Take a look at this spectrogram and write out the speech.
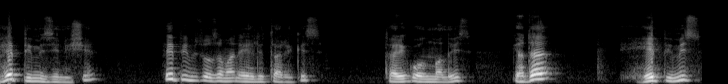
Hepimizin işi. Hepimiz o zaman ehli tarikiz. Tarik olmalıyız. Ya da hepimiz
